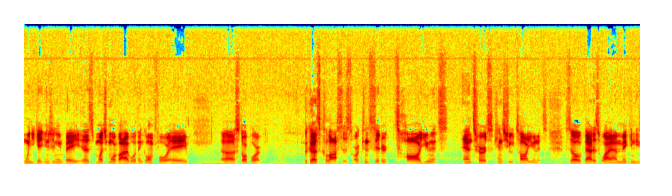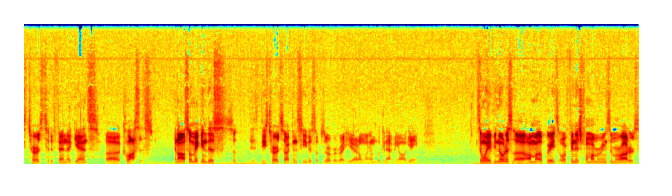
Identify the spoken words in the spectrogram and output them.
when you get engineering bay is much more viable than going for a uh, starport. Because Colossus are considered tall units, and turrets can shoot tall units. So that is why I'm making these turrets to defend against uh, Colossus. And also making this these, these, turrets so I can see this observer right here. I don't want him looking at me all game. So anyway, if you notice, uh, all my upgrades are finished for my Marines and Marauders.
